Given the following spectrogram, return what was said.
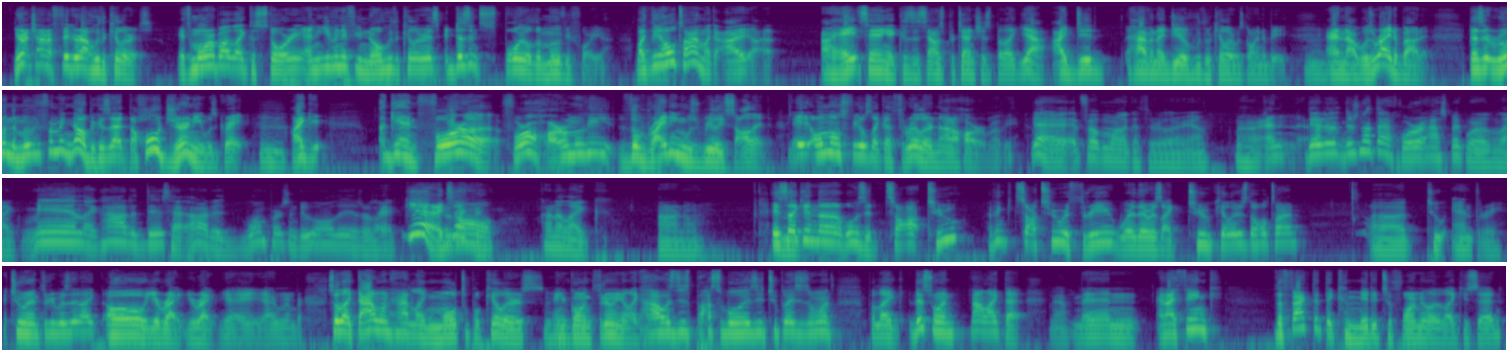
You're not trying to figure out who the killer is. It's more about like the story, and even if you know who the killer is, it doesn't spoil the movie for you. Like the whole time, like I, I, I hate saying it because it sounds pretentious, but like yeah, I did have an idea of who the killer was going to be, and I was right about it. Does it ruin the movie for me? No, because that the whole journey was great. Like again for a for a horror movie the writing was really solid it almost feels like a thriller not a horror movie Yeah, it felt more like a thriller, yeah. uh, and There, there's not that horror aspect where I'm like, man, like how did this? Ha- how did one person do all this? Or like, yeah exactly kind of like, I don't know. it's like in uh what was it saw 2 i think saw 2 or 3 where there was like two killers the whole time Uh, two and three. 2 and 3 was it like oh you're right you're right. Yeah, yeah, yeah i remember. So like that one had like multiple killers and you're going through and you're like how is this possible? Is it two places at once? But like this one not like that. Yeah. and and I think the fact that they committed to formula, like you said,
